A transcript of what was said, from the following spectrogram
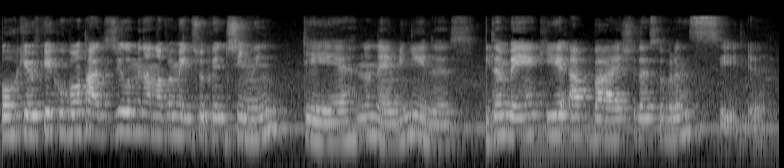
porque eu fiquei com vontade de iluminar novamente o cantinho interno, né, meninas? E também aqui abaixo da sobrancelha.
